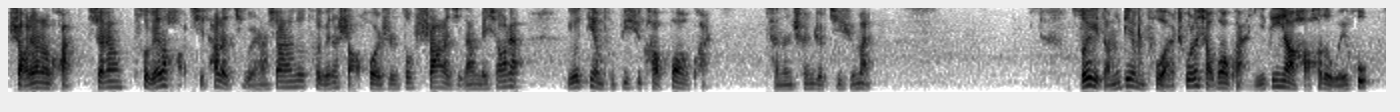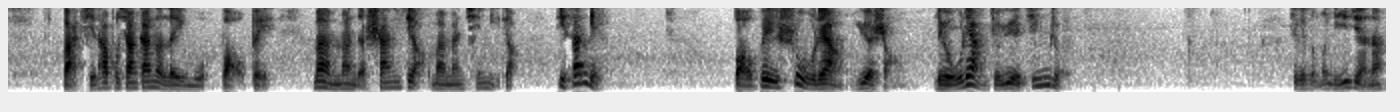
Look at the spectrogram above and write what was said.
少量的款销量特别的好，其他的基本上销量都特别的少，或者是都刷了几单没销量，因为店铺必须靠爆款才能撑着继续卖，所以咱们店铺啊出了小爆款，一定要好好的维护，把其他不相干的类目宝贝慢慢的删掉，慢慢清理掉。第三点，宝贝数量越少，流量就越精准。这个怎么理解呢？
